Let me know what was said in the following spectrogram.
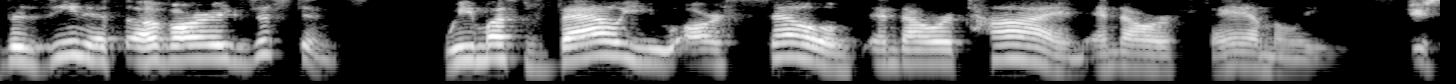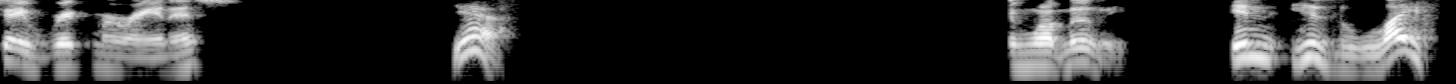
the zenith of our existence. We must value ourselves and our time and our families. Did you say Rick Moranis? Yeah. In what movie? In his life,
